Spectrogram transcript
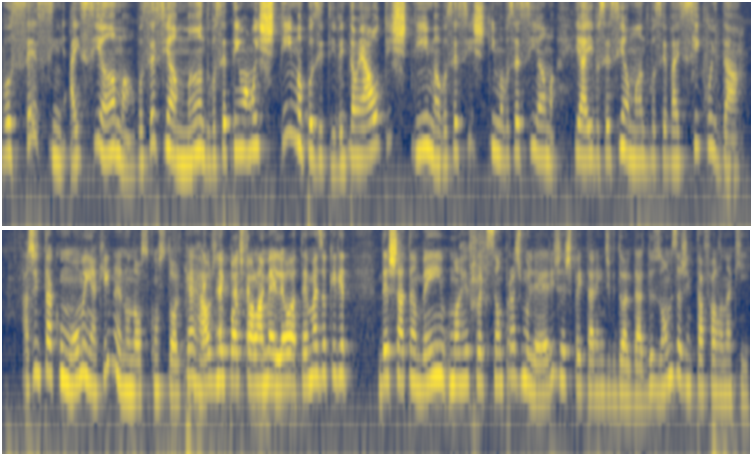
você sim, aí se ama. Você se amando, você tem uma estima positiva. Então é autoestima, você se estima, você se ama. E aí você se amando, você vai se cuidar. A gente está com um homem aqui, né, no nosso consultório, que é Raul, nem pode falar melhor até, mas eu queria deixar também uma reflexão para as mulheres respeitarem a individualidade dos homens. A gente está falando aqui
